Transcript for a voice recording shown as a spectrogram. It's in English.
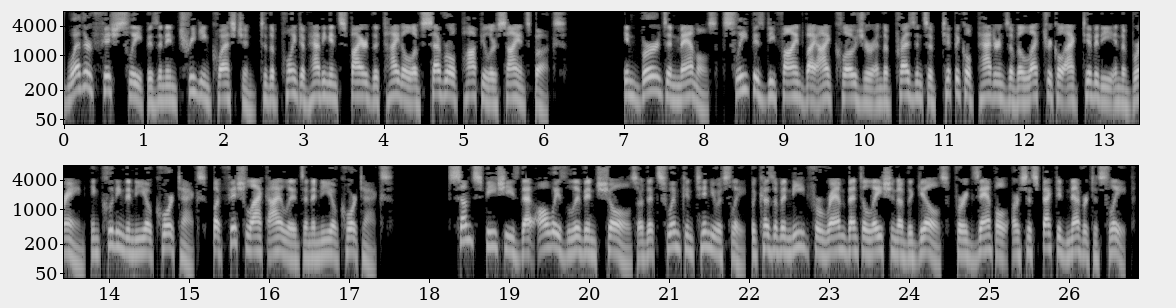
Whether fish sleep is an intriguing question, to the point of having inspired the title of several popular science books. In birds and mammals, sleep is defined by eye closure and the presence of typical patterns of electrical activity in the brain, including the neocortex, but fish lack eyelids and a neocortex. Some species that always live in shoals or that swim continuously, because of a need for ram ventilation of the gills, for example, are suspected never to sleep.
